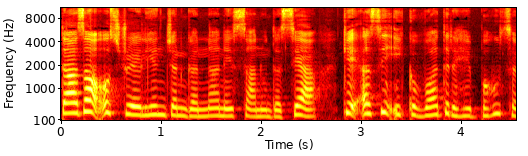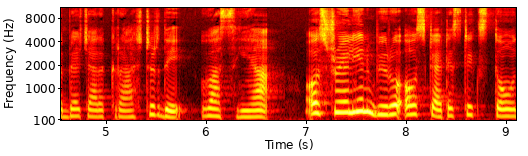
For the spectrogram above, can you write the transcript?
ਤਾਜ਼ਾ ਆਸਟ੍ਰੇਲੀਅਨ ਜਨਗਣਨਾ ਨੇ ਸਾਨੂੰ ਦੱਸਿਆ ਕਿ ਅਸੀਂ ਇੱਕ ਵੱਧ ਰਹੇ ਬਹੁ ਸੱਭਿਆਚਾਰਕ ਰਾਸ਼ਟਰ ਦੇ ਵਾਸੀ ਹਾਂ। ਆਸਟ੍ਰੇਲੀਅਨ ਬਿਊਰੋ ਆਫ ਸਟੈਟਿਸਟਿਕਸ ਤੋਂ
